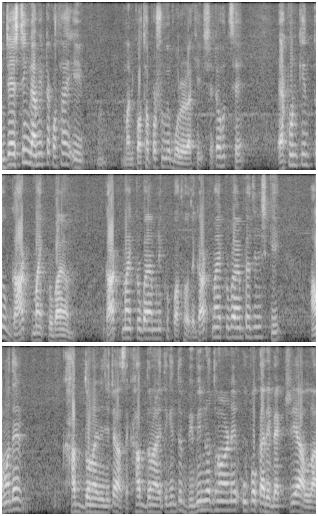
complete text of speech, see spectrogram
ইন্টারেস্টিংলি আমি একটা কথা এই মানে কথা প্রসঙ্গে বলে রাখি। সেটা হচ্ছে, এখন কিন্তু গাট মাইক্রোবায়োম গাট মাইক্রোবায়োম নিয়ে খুব কথা হচ্ছে গাট মাইক্রোবায়োমটা জিনিস কি? আমাদের খাদ্যনালী যেটা আছে খাদ্যনালীতে কিন্তু বিভিন্ন ধরনের উপকারী ব্যাকটেরিয়া আল্লাহ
